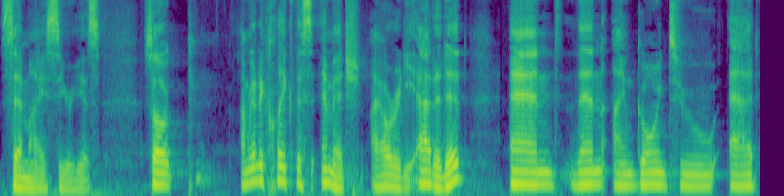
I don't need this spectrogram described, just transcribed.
semi serious. So I'm going to click this image. I already added it. And then I'm going to add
